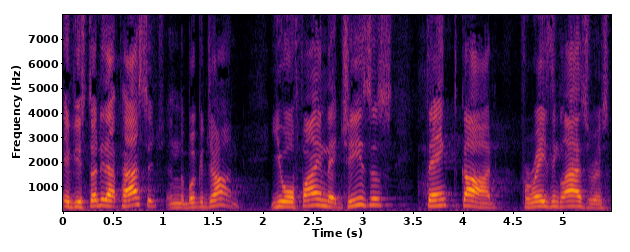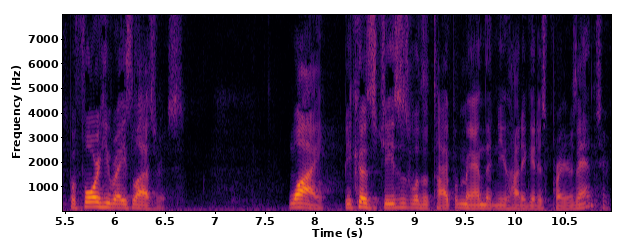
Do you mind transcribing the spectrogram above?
If you study that passage in the book of John, you will find that Jesus thanked God for raising Lazarus before he raised Lazarus. Why? Because Jesus was the type of man that knew how to get his prayers answered,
